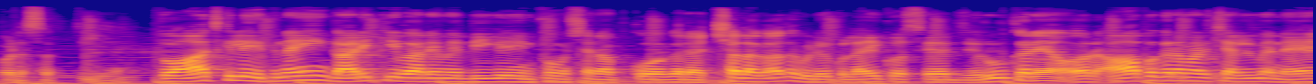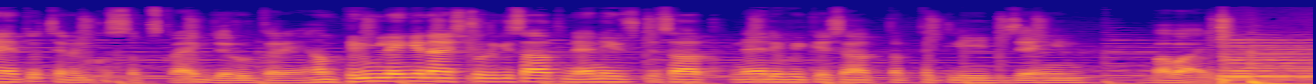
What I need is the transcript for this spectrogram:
पड़ सकती है। तो आज के लिए इतना ही। गाड़ी के बारे में दी गई इन्फॉर्मेशन आपको अगर अच्छा लगा तो वीडियो को लाइक और शेयर ज़रूर करें और आप अगर हमारे चैनल में नए हैं तो चैनल को सब्सक्राइब ज़रूर करें। हम फिर मिलेंगे नए स्टोरी के साथ, नए न्यूज़ के साथ, नए रिव्यू के साथ। तब तक लिए जय हिंद। बाय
